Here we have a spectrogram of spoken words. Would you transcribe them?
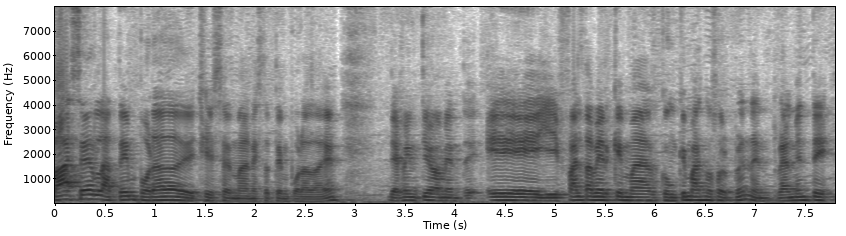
va a ser la temporada de Chase Man esta temporada, ¿eh? Definitivamente. Eh, y falta ver qué más, con qué más nos sorprenden. Realmente,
